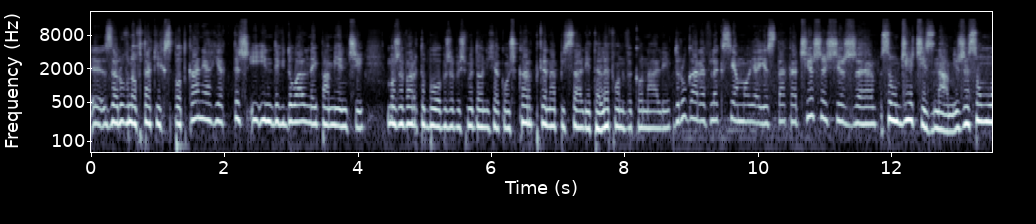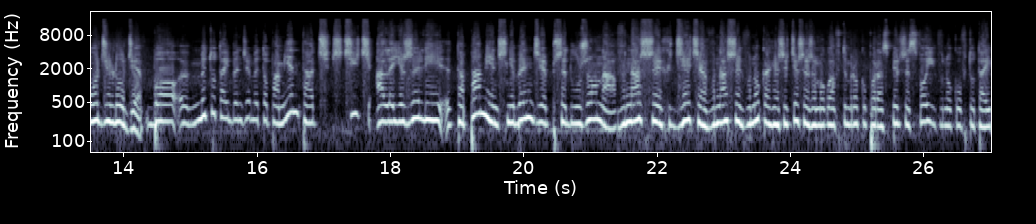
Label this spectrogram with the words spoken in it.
y, zarówno w takich spotkaniach, jak też i indywidualnej pamięci. Może warto byłoby, żebyśmy do nich jakąś kartkę napisali, telefon wykonali. Druga refleksja moja jest taka, cieszę się, że są dzieci z nami, że są młodzi ludzie, bo y, my tutaj będziemy to pamiętać, czcić, ale jeżeli ta pamięć nie będzie przedłużona w naszych dzieciach, w naszych wnukach, ja się cieszę, że mogłam w tym roku po raz pierwszy swoich wnuków tutaj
